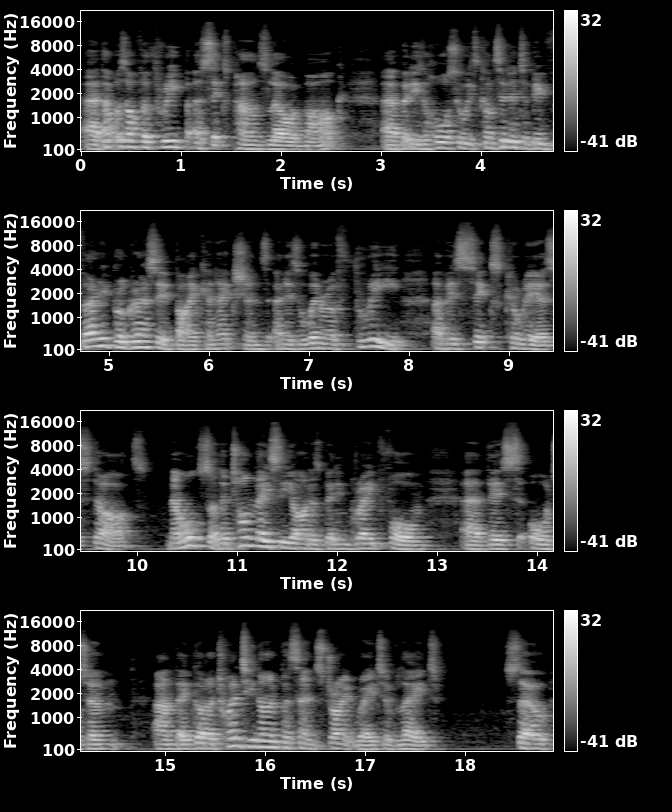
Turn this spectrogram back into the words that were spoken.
Uh, that was off a three, a six pounds lower mark. Uh, but he's a horse who is considered to be very progressive by connections and is a winner of three of his six career starts. Now also, the Tom Lacey yard has been in great form uh, this autumn and they've got a 29% strike rate of late. So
